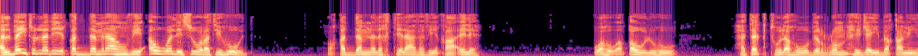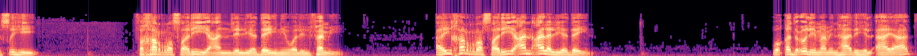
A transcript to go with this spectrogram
البيت الذي قدمناه في أول سورة هود وقدمنا الاختلاف في قائله وهو قوله هتكت له بالرمح جيب قميصه فخر صريعا لليدين وللفم. أي خر صريعا على اليدين. وقد علم من هذه الآيات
